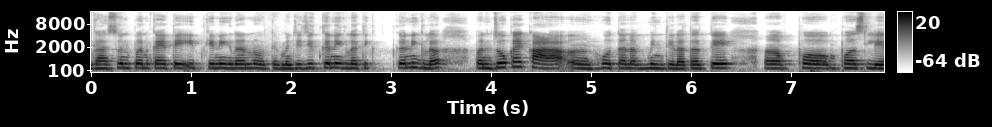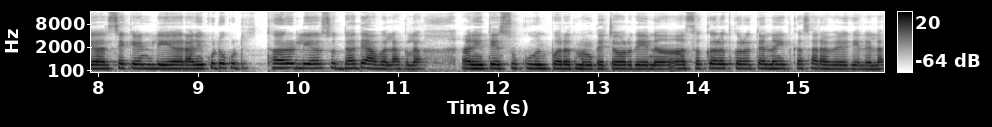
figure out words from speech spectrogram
घासून पण काय ते इतके निघणार नव्हते. म्हणजे जितकं निघलं तितकं निघलं. पण जो काय काळा होता ना भिंतीला तर ते फ फर्स्ट लेअर सेकंड लेअर आणि कुठं कुठं थर्ड लेअरसुद्धा द्यावं लागलं. आणि ते सुकून परत मग त्याच्यावर देणं असं करत करत त्यांना इतका सारा वेळ गेलेला.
